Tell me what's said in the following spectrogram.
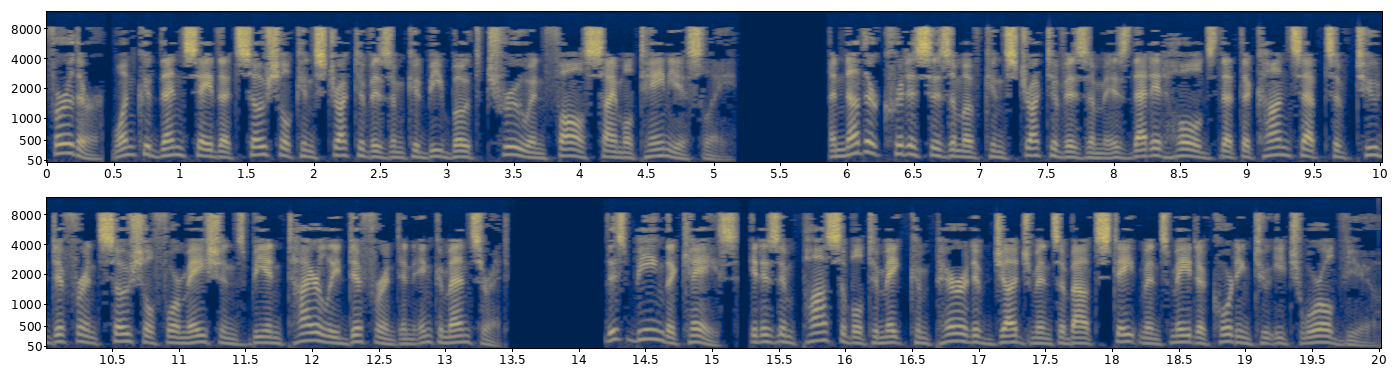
Further, one could then say that social constructivism could be both true and false simultaneously. Another criticism of constructivism is that it holds that the concepts of two different social formations be entirely different and incommensurate. This being the case, it is impossible to make comparative judgments about statements made according to each worldview.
